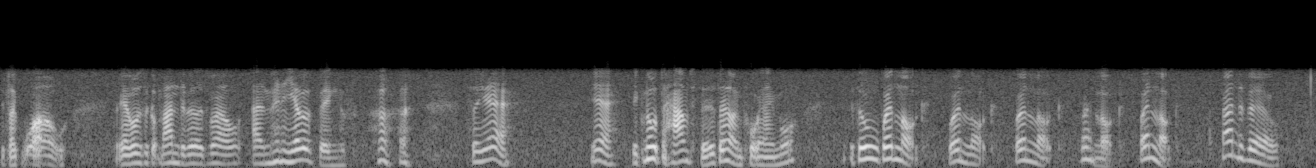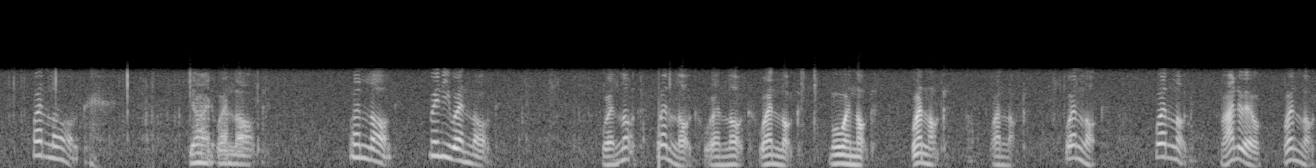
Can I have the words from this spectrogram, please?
It's like, whoa! I've also got Mandeville as well, and many other things. so yeah, yeah, ignore the hamsters, they're not important anymore. It's all Wenlock, Wenlock, Wenlock, Wenlock, Wenlock, Mandeville, Wenlock, Giant Wenlock, Wenlock, Mini Wenlock, Wenlock, Wenlock, Wenlock, Wenlock, more Wenlock, Wenlock, Wenlock, Wenlock, Wenlock, Mandeville, Wenlock,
